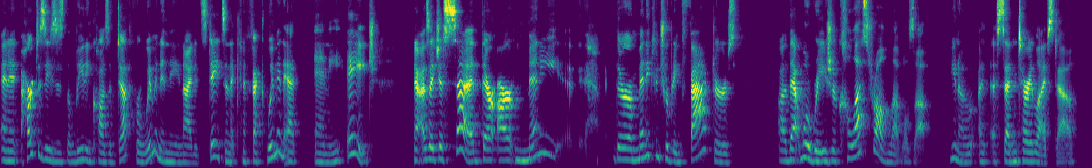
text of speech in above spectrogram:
And it, heart disease is the leading cause of death for women in the United States, and it can affect women at any age. Now, as I just said, there are many there are many contributing factors uh, that will raise your cholesterol levels up. You know, a, a sedentary lifestyle,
